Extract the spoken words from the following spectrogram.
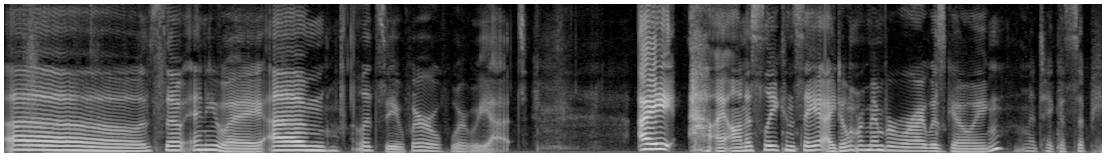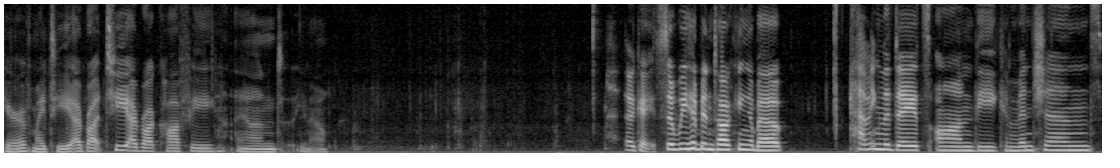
Oh, so anyway, um, let's see, where are we at? I I honestly can say I don't remember where I was going. I'm gonna take a sip here of my tea. I brought tea, I brought coffee, and you know. Okay, so we had been talking about having the dates on the conventions,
